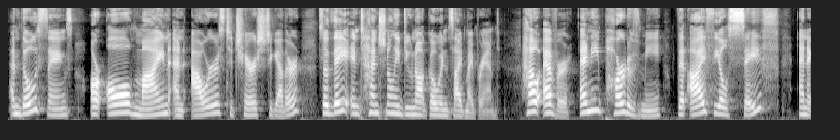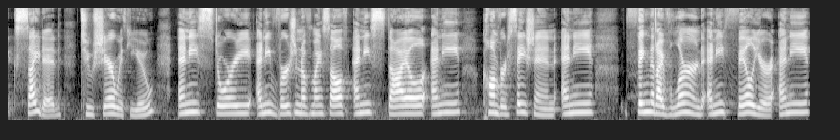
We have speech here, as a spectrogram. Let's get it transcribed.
And those things are all mine and ours to cherish together. So they intentionally do not go inside my brand. However, any part of me that I feel safe and excited to share with you, any story, any version of myself, any style, any conversation, any thing that I've learned, any failure, any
